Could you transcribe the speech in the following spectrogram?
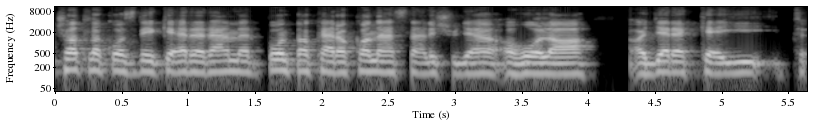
csatlakoznék erre rá, mert pont akár a kanásznál is, ugye, ahol a, a gyerekeit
